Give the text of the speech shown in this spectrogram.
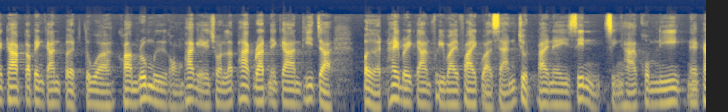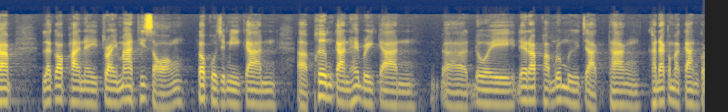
นะครับก็เป็นการเปิดตัวความร่วมมือของภาคเอกชน และภาครัฐในการที่จะเปิดให้บริการฟรี Wi-Fi กว่าแสนจุดภายในสิ้นสิงหาคมนี้นะครับ แล้วก็ภายในไตรมาสที่ 2 ก็ควรจะมีการเพิ่มการให้บริการโดยได้รับความร่วมมือจากทางคณะกรรมการก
